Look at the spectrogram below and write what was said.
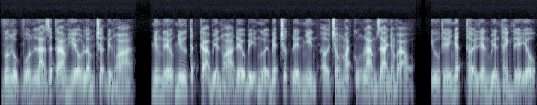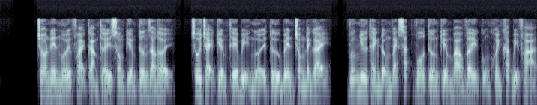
Vương Lục vốn là rất am hiểu lâm trận biến hóa, nhưng nếu như tất cả biến hóa đều bị người biết trước đến nhìn ở trong mắt cũng làm ra nhằm vào, ưu thế nhất thời liền biến thành thế yếu. Cho nên mới phải cảm thấy song kiếm tương giao thời, trôi chạy kiếm thế bị người từ bên trong đánh gãy, vững như thành đồng vách sắt vô tướng kiếm bao vây cũng khoảnh khắc bị phá.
